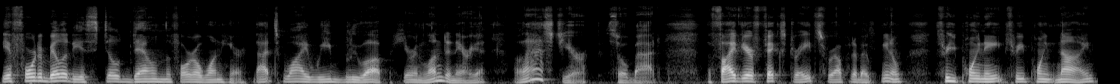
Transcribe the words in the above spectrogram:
the affordability is still down the 401 here. That's why we blew up here in London area last year so bad. The five year fixed rates were up at about, you know, 3.8, 3.9.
